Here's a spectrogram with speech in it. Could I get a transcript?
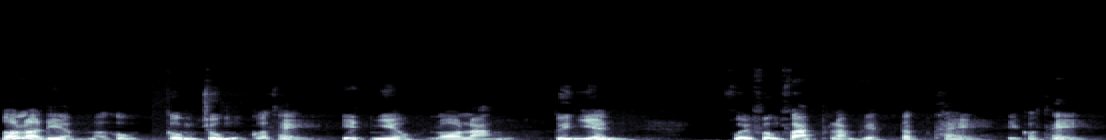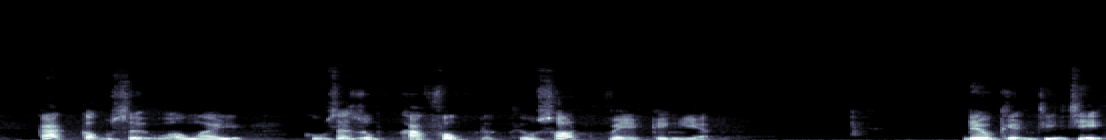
Đó là điểm mà công, công chúng có thể ít nhiều lo lắng. Tuy nhiên, với phương pháp làm việc tập thể thì có thể các cộng sự của ông ấy cũng sẽ giúp khắc phục được thiếu sót về kinh nghiệm. Điều kiện chính trị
